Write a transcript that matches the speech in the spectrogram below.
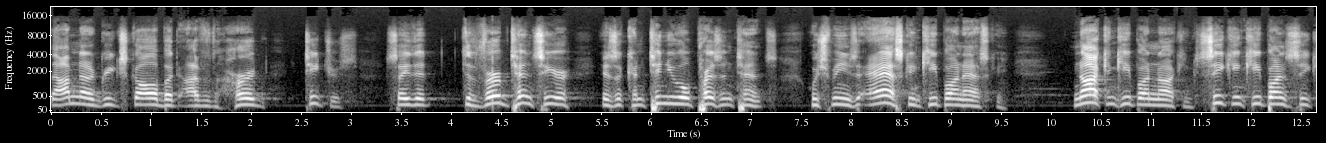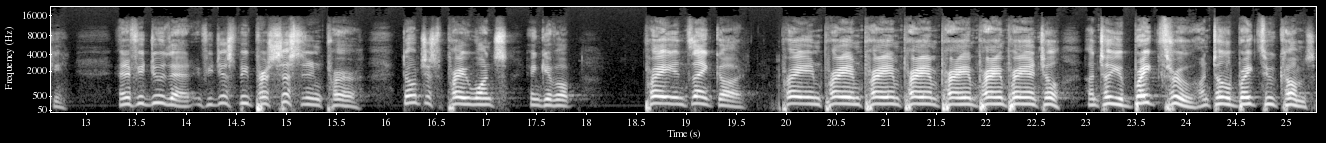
Now, I'm not a Greek scholar, but I've heard teachers say that the verb tense here is a continual present tense, which means ask and keep on asking, knock and keep on knocking, seek and keep on seeking. And if you do that, if you just be persistent in prayer, don't just pray once and give up. Pray and thank God pray and pray and pray and pray and pray and pray and pray until until you break through, until the breakthrough comes.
